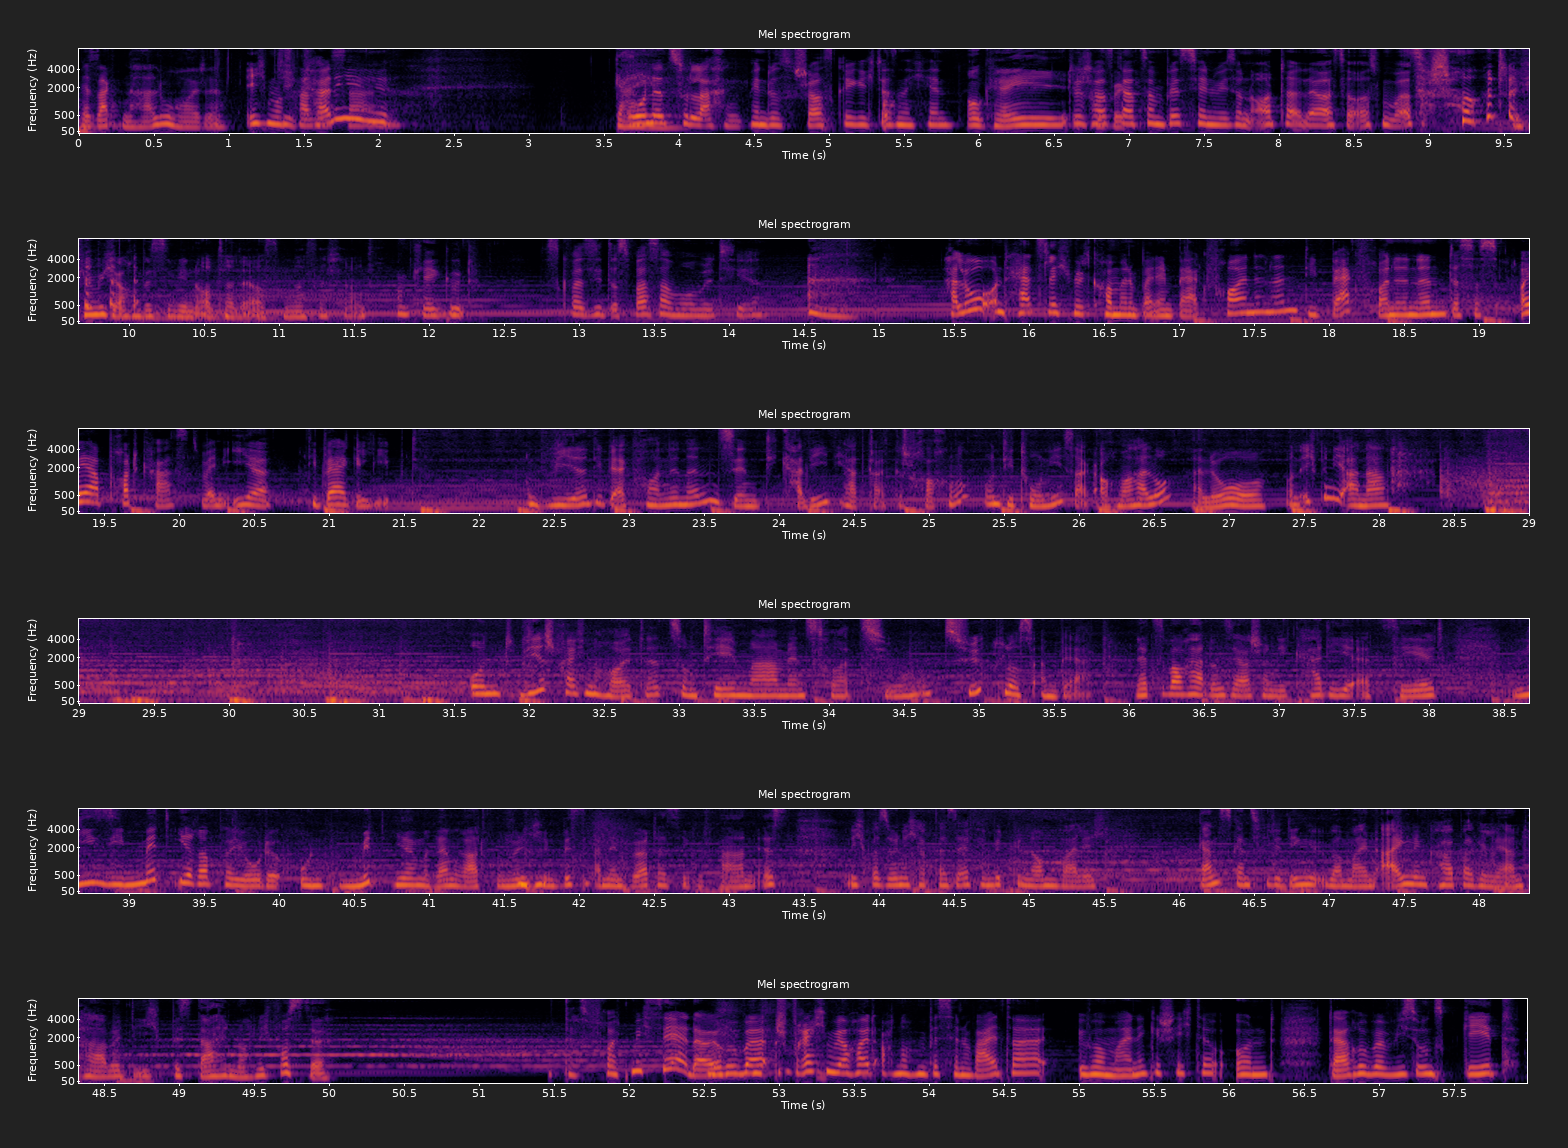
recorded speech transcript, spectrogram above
Wer sagt denn Hallo heute? Ich muss Die Hallo Kadi. sagen. Geil. Ohne zu lachen. Wenn du so schaust, kriege ich das nicht hin. Okay. Du schaust gerade so ein bisschen wie so ein Otter, der so aus dem Wasser schaut. Ich fühle mich auch ein bisschen wie ein Otter, der aus dem Wasser schaut. Okay, gut. Das ist quasi das Wassermurmeltier. Hallo und herzlich willkommen bei den Bergfreundinnen. Die Bergfreundinnen, das ist euer Podcast, wenn ihr die Berge liebt. Und wir, die Bergfreundinnen, sind die Kadi, die hat gerade gesprochen. Und die Toni, sag auch mal Hallo. Hallo. Und ich bin die Anna. Und wir sprechen heute zum Thema Menstruation und Zyklus am Berg. Letzte Woche hat uns ja schon die Kadi erzählt, wie sie mit ihrer Periode und mit ihrem Rennrad von München bis an den Wörthersee gefahren ist. Und ich persönlich habe da sehr viel mitgenommen, weil ich ganz, ganz viele Dinge über meinen eigenen Körper gelernt habe, die ich bis dahin noch nicht wusste. Das freut mich sehr. Darüber sprechen wir heute auch noch ein bisschen weiter über meine Geschichte und darüber, wie es uns geht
